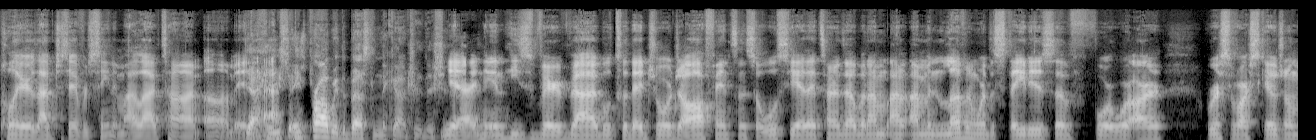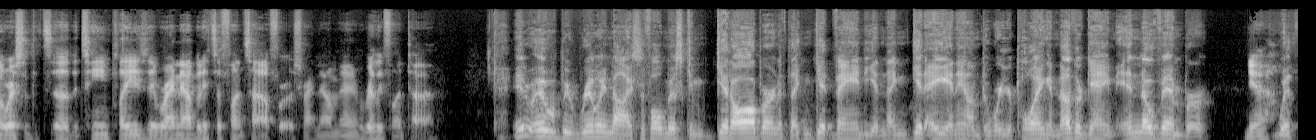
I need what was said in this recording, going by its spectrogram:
players I've just ever seen in my lifetime. Um, yeah, he's, he's probably the best in the country this year. Yeah, and, and he's very valuable to that Georgia offense, and so we'll see how that turns out. But I'm I'm in loving where the state is of for where our rest of our schedule and the rest of the, uh, the team plays it right now. But it's a fun time for us right now, man. Really fun time. It, it would be really nice if Ole Miss can get Auburn, if they can get Vandy, and they can get A and M to where you're playing another game in November. Yeah, with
